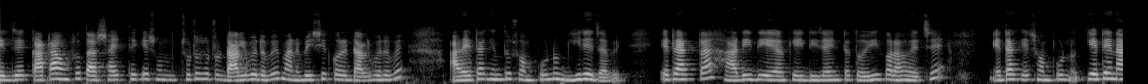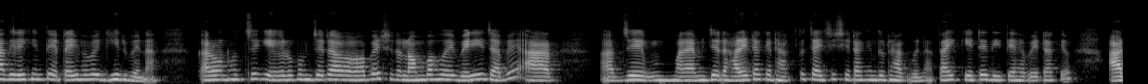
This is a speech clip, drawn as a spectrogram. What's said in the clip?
এর যে কাটা অংশ তার সাইড থেকে সুন্দর ছোটো ছোটো ডাল বেরোবে মানে বেশি করে ডাল বেরোবে, আর এটা কিন্তু সম্পূর্ণ ঘিরে যাবে। এটা একটা হাড়ি দিয়ে আর কি এই ডিজাইনটা তৈরি করা হয়েছে। এটাকে সম্পূর্ণ কেটে না দিলে কিন্তু এটা এইভাবে ঘিরবে না। কারণ হচ্ছে কি, এরকম যেটা হবে সেটা লম্বা হয়ে বেরিয়ে যাবে, আর আর যে মানে আমি যে হাঁড়িটাকে ঢাকতে চাইছি সেটা কিন্তু ঢাকবে না, তাই কেটে দিতে হবে এটাকেও। আর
